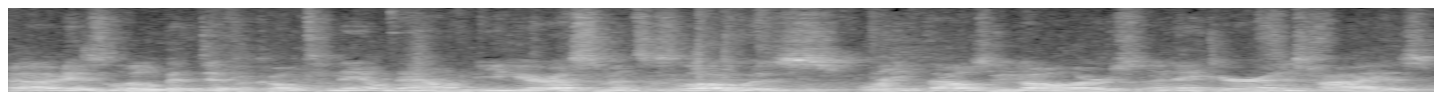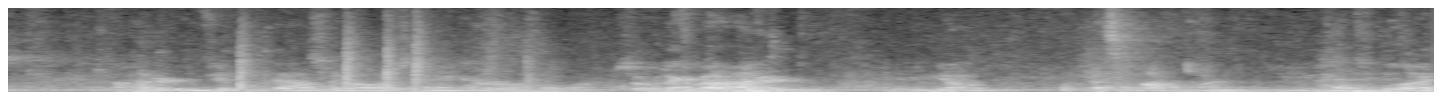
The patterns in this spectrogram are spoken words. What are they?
uh, is a little bit difficult to nail down. You hear estimates as low as $40,000 an acre and as high as $150,000 an acre or more. So we're talking about 100, you know, that's a lot of money. You multiply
